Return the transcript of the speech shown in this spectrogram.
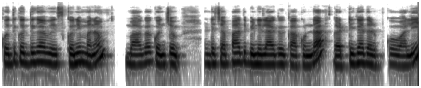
కొద్ది కొద్దిగా వేసుకొని మనం బాగా కొంచెం అంటే చపాతి పిండిలాగా కాకుండా గట్టిగా తడుపుకోవాలి.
